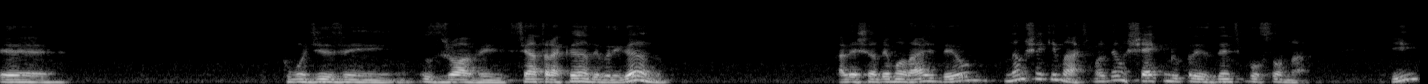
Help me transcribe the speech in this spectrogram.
é, como dizem os jovens, se atracando e brigando, Alexandre Moraes deu, não checkmate, mas deu um cheque no presidente Bolsonaro. E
